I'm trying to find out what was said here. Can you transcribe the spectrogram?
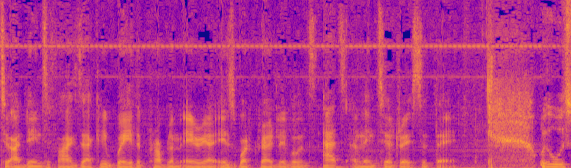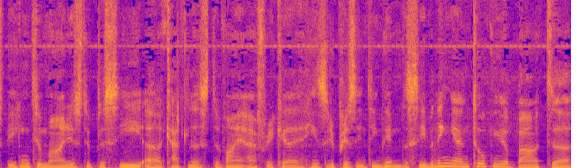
to identify exactly where the problem area is, what grade level it's at, and then to address it there. We're always speaking to Marius du Plessis, uh, Catalyst via Afrika. He's representing them this evening and talking about uh,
